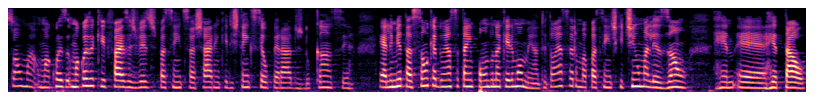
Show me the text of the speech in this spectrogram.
Só uma, uma, coisa, uma coisa que faz, às vezes, os pacientes acharem que eles têm que ser operados do câncer é a limitação que a doença está impondo naquele momento. Então, essa era uma paciente que tinha uma lesão é, retal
